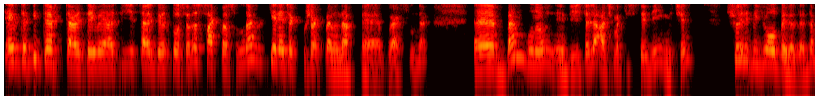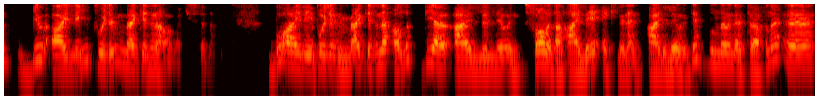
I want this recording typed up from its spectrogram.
Evde bir defterde veya dijital bir dosyada saklasınlar. Gelecek kuşaklarına e, bıraksınlar. E, ben bunu e, dijitale açmak istediğim için şöyle bir yol belirledim. Bir aileyi projemin merkezine almak istedim. Bu aileyi projenin merkezine alıp diğer ailelerin sonradan aileye eklenen aileleri de bunların etrafına e,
